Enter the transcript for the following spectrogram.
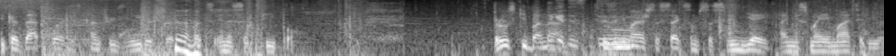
because that's where his country's leadership puts innocent people. Русский банан, ты занимаешься сексом со свиньей, а не с моей матерью.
